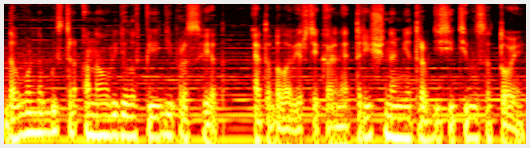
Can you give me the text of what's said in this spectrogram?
Довольно быстро она увидела впереди просвет. Это была вертикальная трещина метров десяти высотой.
